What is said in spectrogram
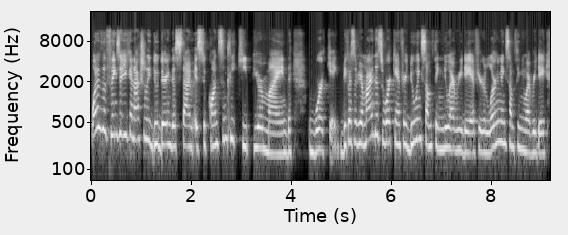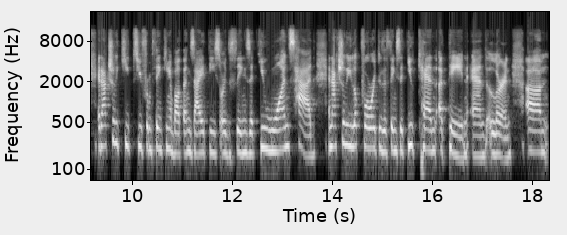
One of the things that you can actually do during this time is to constantly keep your mind working. Because if your mind is working, if you're doing something new every day, if you're learning something new every day, it actually keeps you from thinking about anxieties or the things that you once had and actually look forward to the things that you can attain and learn. Um,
